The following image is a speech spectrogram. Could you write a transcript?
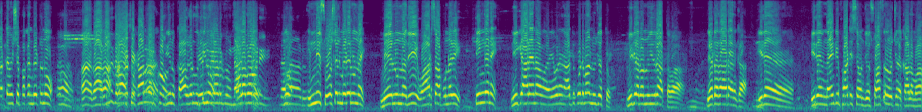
కట్టం విషయం పక్కన పెట్టు నువ్వు. కాలు కడుక్కో. తిను కాలు కడుగు తిను. ఇన్ని సోషల్ మీడియాలు ఉన్నాయి. మెయిల్ ఉన్నది వాట్సాప్ ఉన్నది. టింగ్ అని నీకు ఆడైనా ఎవరైనా అడ్డుకుంటే నువ్వు చెప్తావు. మీడియాలో నువ్వు ఇది రాస్తావా? లెటర్ రాయడానిక? ఇదే ఇదే నైన్టీన్ ఫార్టీ సెవెన్ స్వాతంత్రం వచ్చిన కాలమా?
